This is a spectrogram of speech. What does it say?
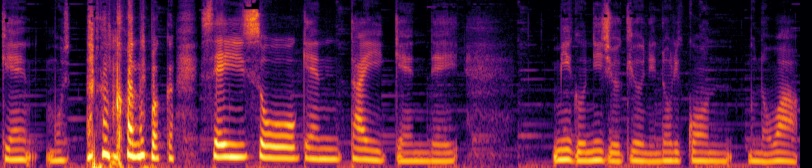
犬も かんでばっか清掃犬体験でミグ29に乗り込むのは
